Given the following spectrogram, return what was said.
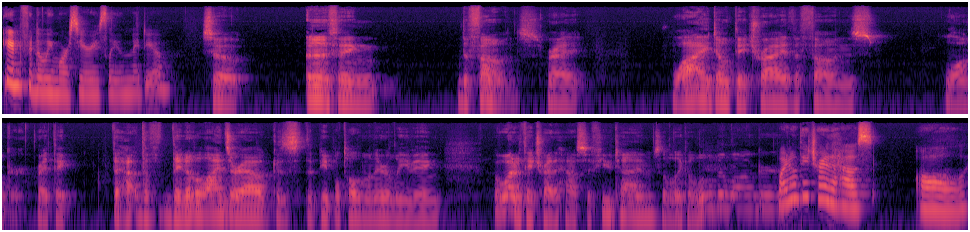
infinitely more seriously than they do. So, another thing, the phones, right? Why don't they try the phones longer, right? They the, the they know the lines are out because the people told them when they were leaving, but why don't they try the house a few times, like a little bit longer? Why don't they try the house all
